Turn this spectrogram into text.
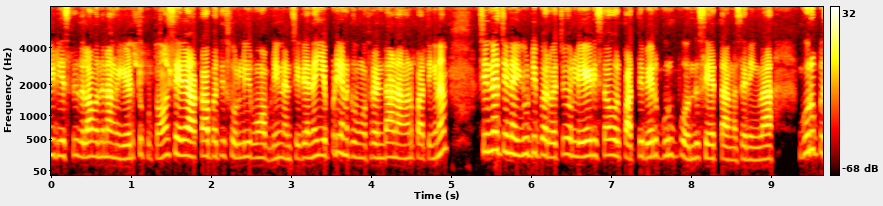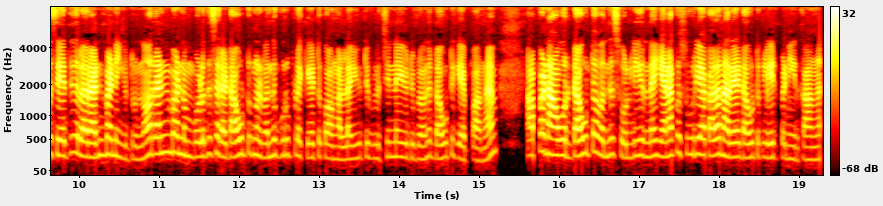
வீடியோஸ் இதெல்லாம் வந்து நாங்கள் எடுத்துக்கிட்டோம். சரி அக்கா பற்றி சொல்லிடுவோம் அப்படின்னு நினச்சிட்டு இருந்தேன். எப்படி எனக்கு உங்கள் ஃப்ரெண்டானாங்கன்னு பார்த்தீங்கன்னா சின்ன சின்ன யூடியூபர் வச்சு ஒரு லேடிஸாக ஒரு பத்து பேர் குரூப் வந்து சேர்த்தாங்க சரிங்களா? குரூப் சேர்த்து இதில் ரன் பண்ணிக்கிட்டு இருந்தோம். ரன் பண்ணும்பொழுது சில டவுட்டுங்கள் வந்து குரூப்பில் கேட்டுக்குவாங்கல்ல யூடியூப்பில் சின்ன யூடியூப்பில் வந்து டவுட்டு கேட்பாங்க. அப்போ நான் ஒரு டவுட்டை வந்து சொல்லியிருந்தேன். எனக்கு சூர்யாக்கா தான் நிறைய டவுட்டு கிளியர் பண்ணியிருக்காங்க.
